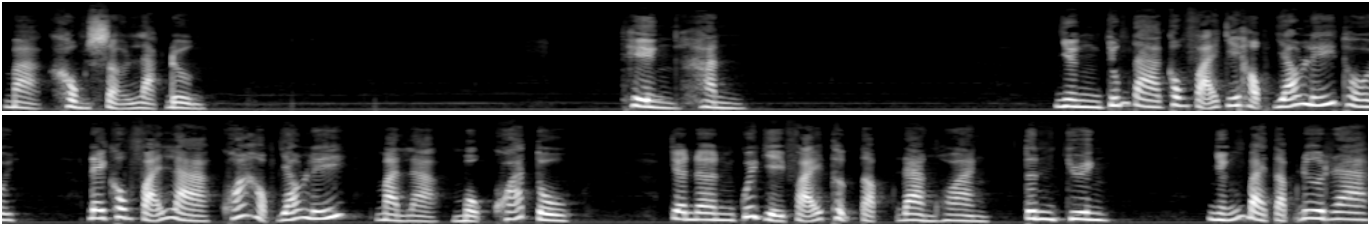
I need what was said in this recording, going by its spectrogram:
mà không sợ lạc đường. Thiền hành Nhưng chúng ta không phải chỉ học giáo lý thôi. Đây không phải là khóa học giáo lý mà là một khóa tu. Cho nên quý vị phải thực tập đàng hoàng, tinh chuyên. Những bài tập đưa ra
